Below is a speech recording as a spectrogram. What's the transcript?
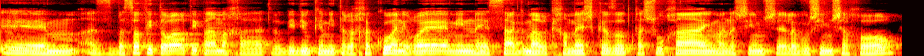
אמ, אז בסוף התעוררתי פעם אחת ובדיוק הם התרחקו. אני רואה מין אה, סאג Mark 5 כזאת חשוכה עם אנשים שלבושים שחור.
